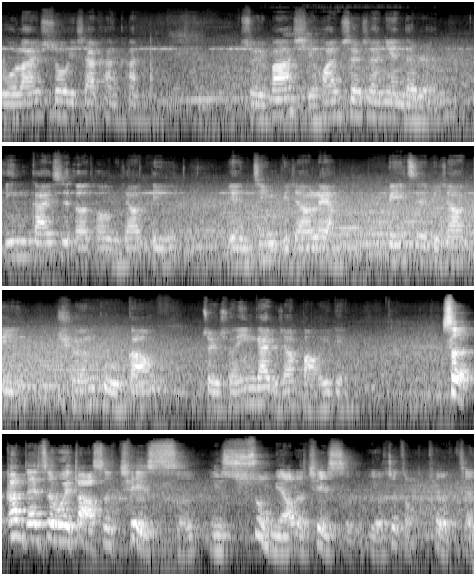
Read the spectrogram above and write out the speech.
我来说一下看看。嘴巴喜欢碎碎念的人，应该是额头比较低，眼睛比较亮，鼻子比较低，颧骨高，嘴唇应该比较薄一点。是，刚才这位大师确实，你素描的确实有这种特征。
